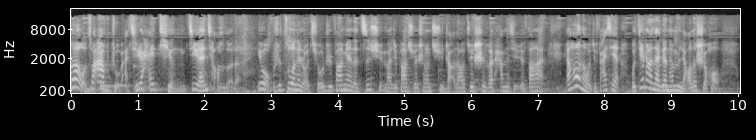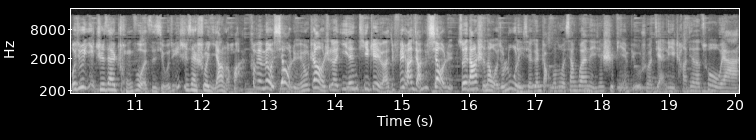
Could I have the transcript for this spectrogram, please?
说到我做 UP 主吧，其实还挺机缘巧合的，因为我不是做那种求职方面的咨询嘛，就帮学生去找到最适合他们的解决方案。然后呢，我就发现我经常在跟他们聊的时候，我就一直在重复我自己，我就一直在说一样的话，特别没有效率。因为我知道我是个 ENTJ 吧，就非常讲究效率。所以当时呢，我就录了一些跟找工作相关的一些视频，比如说简历常见的错误呀，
